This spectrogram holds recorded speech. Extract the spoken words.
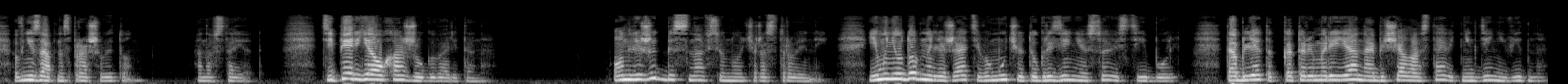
— внезапно спрашивает он. Она встает. «Теперь я ухожу», — говорит она. Он лежит без сна всю ночь, расстроенный. Ему неудобно лежать, его мучают угрызения совести и боль. Таблеток, которые Марияна обещала оставить, нигде не видно.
